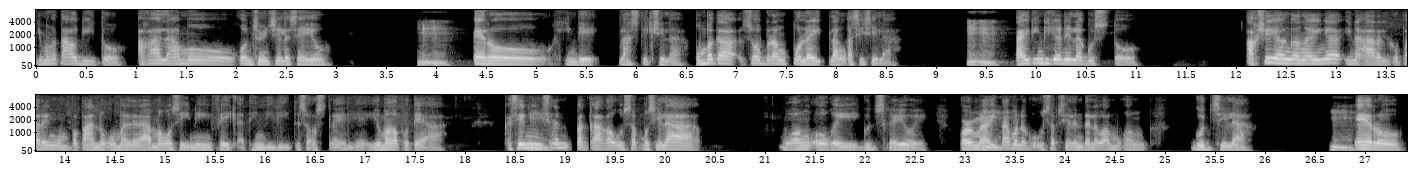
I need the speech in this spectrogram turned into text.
yung mga tao dito, akala mo concerned sila sa iyo, Mm. pero hindi, plastic sila. Kumbaga, sobrang polite lang kasi sila. Mm. Kahit hindi ka nila gusto, actually hanggang ngayon nga, inaaral ko pa rin kung paano ko malalaman kung sino yung fake at hindi dito sa Australia. Yung mga puti ah. Kasi Mm. minsan, pagkakausap mo sila, mukhang okay, goods kayo eh. Or makita mo, nag-uusap silang dalawa, mukhang good sila. Mm. Pero,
